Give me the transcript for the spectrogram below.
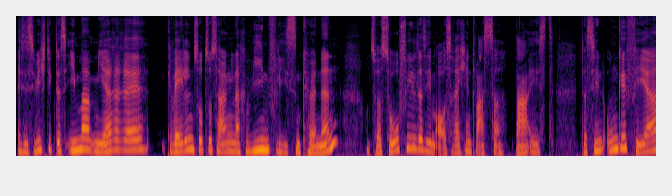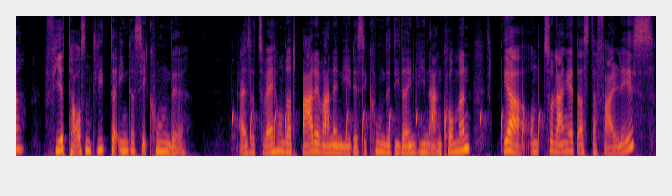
es ist wichtig, dass immer mehrere Quellen sozusagen nach Wien fließen können. Und zwar so viel, dass eben ausreichend Wasser da ist. Das sind ungefähr 4000 Liter in der Sekunde. Also 200 Badewannen jede Sekunde, die da in Wien ankommen. Ja, und solange das der Fall ist,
